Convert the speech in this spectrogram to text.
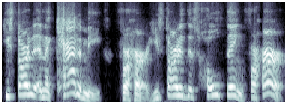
He started an academy for her. He started this whole thing for her.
